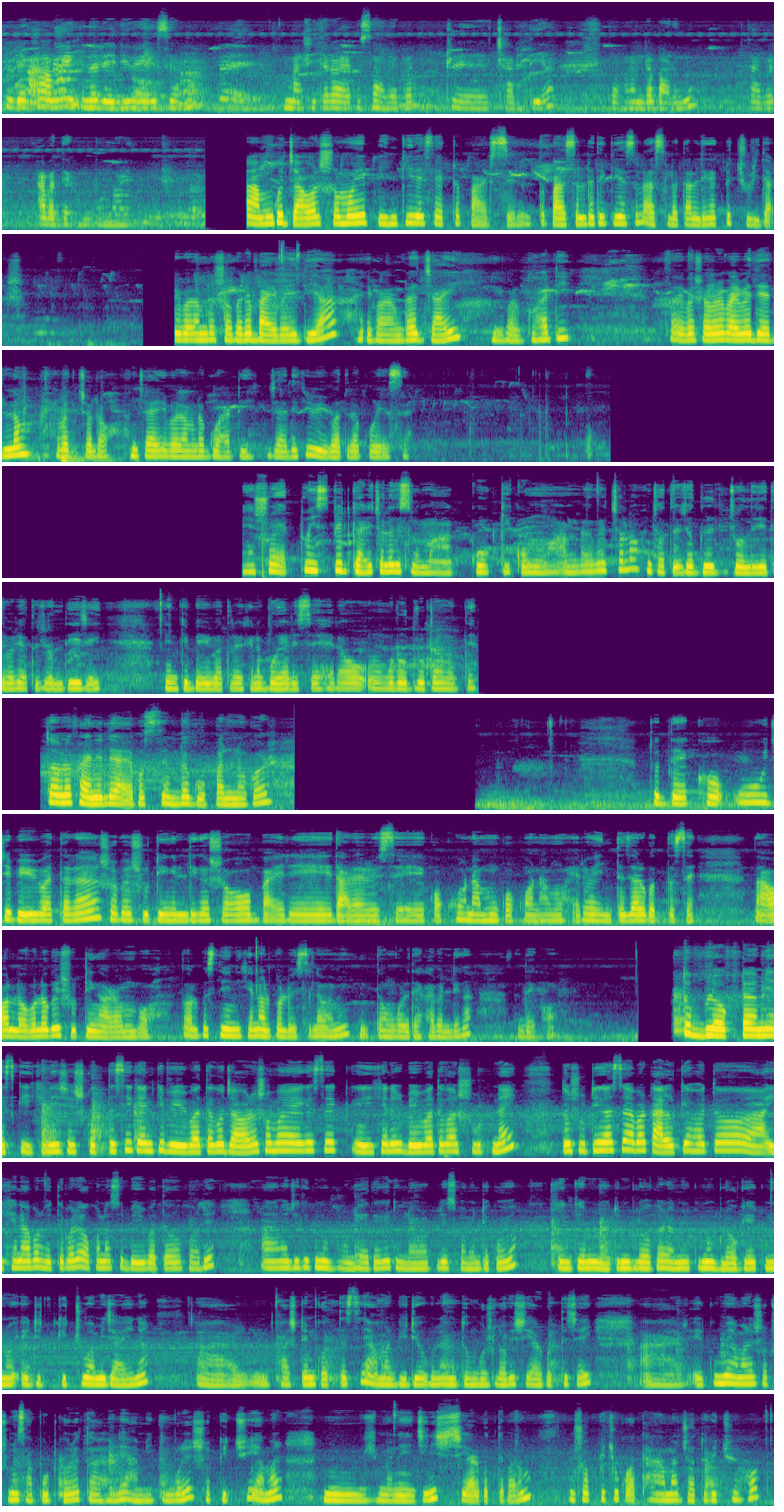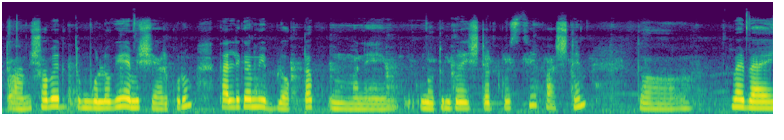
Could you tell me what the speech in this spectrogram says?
তো দেখো, আমি এখানে রেডি হয়ে গেছি এখন। মাসি তারা এক সাড়ে ঘাট ছাড় দিয়া তখন আমরা বাড়বো। তারপর আবার দেখাবো তোমার আমগো যাওয়ার সময়ে পিঙ্কির এসে একটা পার্সেল তো পার্সেলটাতে কি আসলে আসলে তার লিগে একটা চুড়িদার। এবার আমরা সবাই বাই বাই দিয়া এবার আমরা যাই এবার গুয়াহাটি। এবার সবাই বাই বাই দিয়ে দিলাম। এবার চলো, যাই, এবার আমরা গুয়াহাটি যাই দেখি বিবাদরা কই আছে। এসো, এত স্পিড গাড়ি চলে গেছিল, মা কো কি কমো আমরা এবার চলো, যত জলদি জলদি যেতে পারি, অত জলদি যাই। কি বেবি বাতরা এখানে বইয়া দিচ্ছে হেরাও রোদ্রুটার মধ্যে। তো আমরা ফাইনালি আয়া পড়ছি আমরা গোপালনগর। তো দেখো, ওই যে বেবি বাতারা সবাই শুটিংয়ের দিকে সব বাইরে দাঁড়ায় রয়েছে। কখন আমু কখন আমু, হেরো ইন্তজার করতেছে। তা আবার লগে লগে শুটিং আরম্ভ। তো অল্প স্ত্রী এখানে অল্প লইছিলাম আমি, দম করে দেখাবার লিগা। দেখো। তো ব্লগটা আমি আজকে এখানেই শেষ করতেছি। কেন কি বেবি বাতাগো যাওয়ারও সময় হয়ে গেছে। এইখানে বেবি বাতাগো আর শ্যুট নাই। তো শ্যুটিং আছে, আবার কালকে হয়তো এখানে আবার হতে পারে। ওখানে আছে বেবি বাতাগো করে আর আমার যদি কোনো ভুল হয়ে থাকে, তোমরা আমার প্লিজ কমেন্টে করো কেন কি আমি নতুন ব্লগার আমি কোনো ব্লগে কোনো এডিট কিছু আমি জানি না। আর ফার্স্ট টাইম করতেছি, আমার ভিডিওগুলো আমি তোমার ব্লগে শেয়ার করতে চাই। আর এরকমই আমার সবসময় সাপোর্ট করো, তাহলে আমি তোমার সব কিছুই আমার মানে জিনিস শেয়ার করতে পারো। সব কিছু কথা, আমার যত কিছু হোক, তো আমি সবের তুমগুলোকেই আমি শেয়ার করুম। তার লিগে আমি ব্লগটা মানে নতুন করে স্টার্ট করছি ফার্স্ট টাইম তো বাই বাই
